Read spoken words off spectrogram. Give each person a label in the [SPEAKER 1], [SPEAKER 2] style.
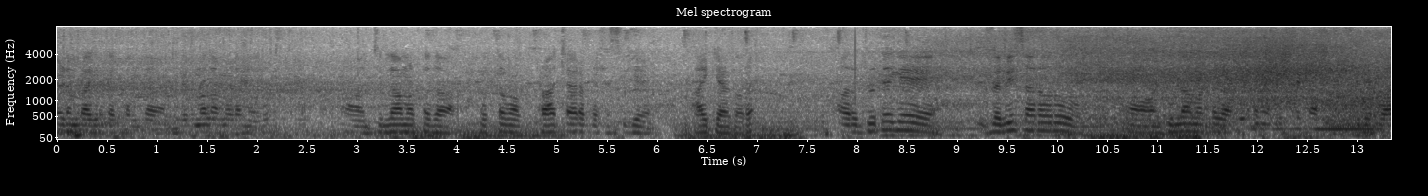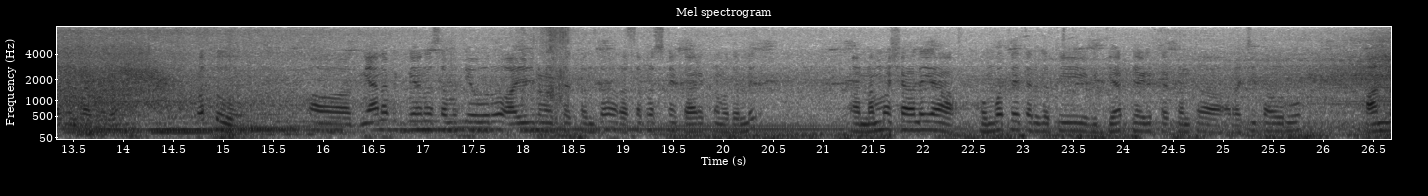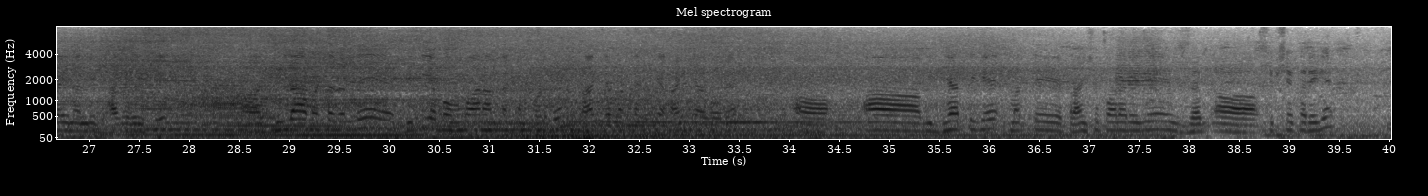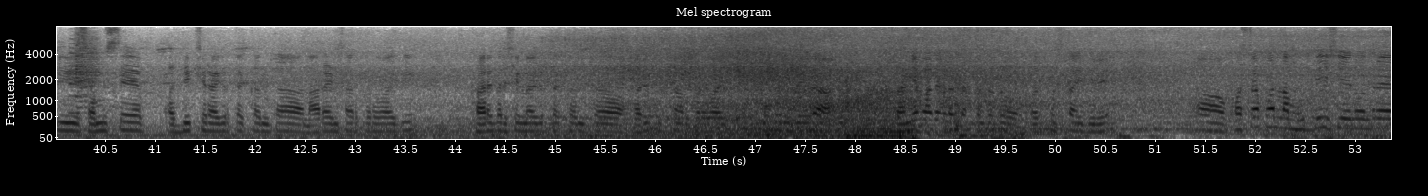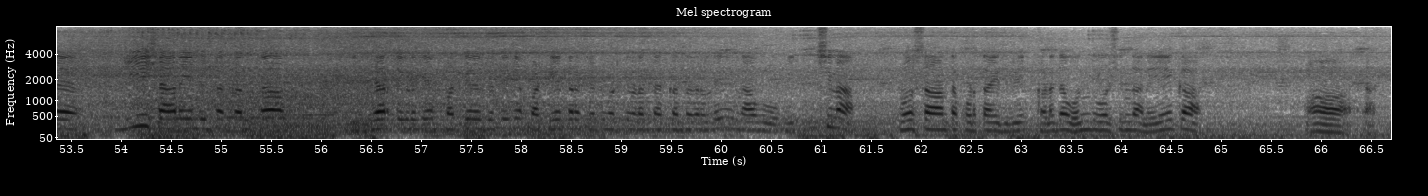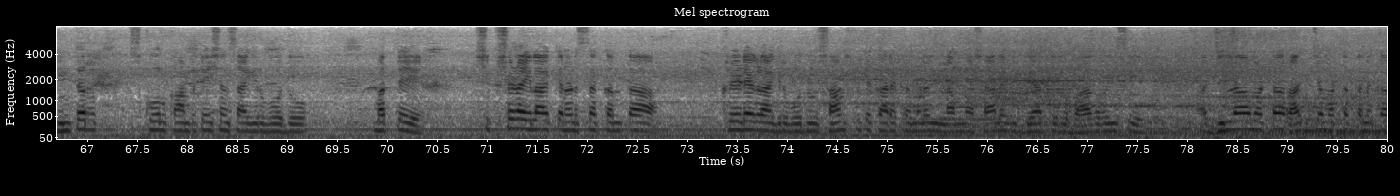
[SPEAKER 1] Nirmala madam ಅವರು ಜಿಲ್ಲಾ ಮಟ್ಟದ ಉತ್ತಮ ಪ್ರಾಚಾರ ಪ್ರಶಸ್ತಿಗೆ ಆಯ್ಕೆಯಾಗವ್ರೆ ಅವ್ರ ಜೊತೆಗೆ ಜಬಿ ಸರ್ ಅವರು ಜಿಲ್ಲಾ ಮಟ್ಟದ ಉತ್ತಮ ಶಿಕ್ಷಕ ಪ್ರಶಸ್ತಿಗೆ ಭಾಜನರಾಗಿದ್ದಾರೆ ಮತ್ತು ಜ್ಞಾನ ವಿಜ್ಞಾನ ಸಮಿತಿಯವರು ಆಯೋಜನೆ ಮಾಡ್ತಕ್ಕಂಥ ರಸಪ್ರಶ್ನೆ ಕಾರ್ಯಕ್ರಮದಲ್ಲಿ ನಮ್ಮ ಶಾಲೆಯ ಒಂಬತ್ತನೇ ತರಗತಿ ವಿದ್ಯಾರ್ಥಿಯಾಗಿರ್ತಕ್ಕಂಥ ರಚಿತಾ ಅವರು ಆನ್ಲೈನಲ್ಲಿ ಭಾಗವಹಿಸಿ ಜಿಲ್ಲಾ ಮಟ್ಟದಲ್ಲೇ ದ್ವಿತೀಯ ಬಹುಮಾನ ಅಂತ ಪಡೆದು ರಾಜ್ಯ ಮಟ್ಟಕ್ಕೆ ಆಯ್ಕೆಯಾಗೋದೆ ಆ, ವಿದ್ಯಾರ್ಥಿಗೆ ಮತ್ತು ಪ್ರಾಂಶುಪಾಲರಿಗೆ ಶಿಕ್ಷಕರಿಗೆ ಈ ಸಂಸ್ಥೆಯ ಅಧ್ಯಕ್ಷರಾಗಿರ್ತಕ್ಕಂಥ ನಾರಾಯಣ್ ಸರ್ ಪರವಾಗಿ ಕಾರ್ಯದರ್ಶಿಗಳಾಗಿರ್ತಕ್ಕಂಥ ಹರಿಕೃಷ್ಣ ಅವ್ರ ಪರವಾಗಿ ಬೇಗ ಧನ್ಯವಾದಗಳಂತಕ್ಕಂಥದ್ದು ಅರ್ಪಿಸ್ತಾ ಇದ್ದೀವಿ. ಫಸ್ಟ್ ಆಫ್ ಆಲ್ ನಮ್ಮ ಉದ್ದೇಶ ಏನು ಅಂದರೆ ಈ ಶಾಲೆಯಲ್ಲಿರ್ತಕ್ಕಂಥ ವಿದ್ಯಾರ್ಥಿಗಳಿಗೆ ಪಠ್ಯದ ಜೊತೆಗೆ ಪಠ್ಯೇತರ ಚಟುವಟಿಕೆಗಳಂತಕ್ಕಂಥದ್ರಲ್ಲಿ ನಾವು ಹೆಚ್ಚಿನ ಪ್ರೋತ್ಸಾಹ ಅಂತ ಕೊಡ್ತಾ ಇದ್ವಿ. ಕಳೆದ ಒಂದು ವರ್ಷದಿಂದ ಅನೇಕ ಇಂಟರ್ ಸ್ಕೂಲ್ ಕಾಂಪಿಟೇಷನ್ಸ್ ಆಗಿರ್ಬೋದು, ಮತ್ತು ಶಿಕ್ಷಣ ಇಲಾಖೆ ನಡೆಸ್ತಕ್ಕಂಥ ಕ್ರೀಡೆಗಳಾಗಿರ್ಬೋದು, ಸಾಂಸ್ಕೃತಿಕ ಕಾರ್ಯಕ್ರಮಗಳಲ್ಲಿ ನಮ್ಮ ಶಾಲೆ ವಿದ್ಯಾರ್ಥಿಗಳು ಭಾಗವಹಿಸಿ ಜಿಲ್ಲಾ ಮಟ್ಟ, ರಾಜ್ಯ ಮಟ್ಟ ತನಕ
